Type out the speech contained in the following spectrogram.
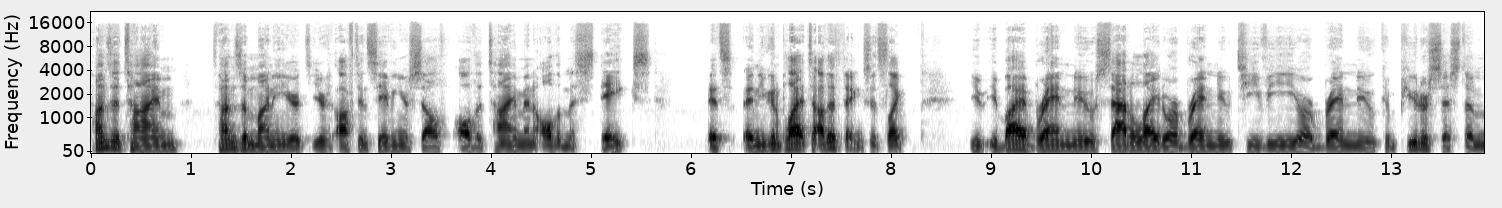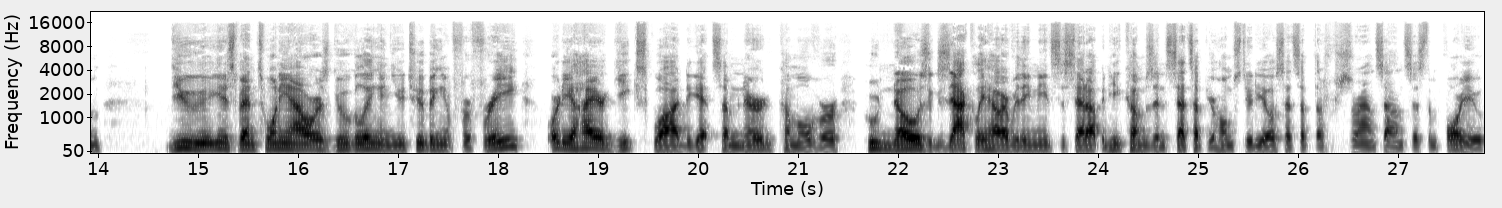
tons of time tons of money. You're you're often saving yourself all the time and all the mistakes. It's and you can apply it to other things. It's like you you buy a brand new satellite or a brand new TV or a brand new computer system. Do you you spend 20 hours googling and youtubing it for free or do you hire geek squad to get some nerd come over who knows exactly how everything needs to set up and he comes and sets up your home studio sets up the surround sound system for you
